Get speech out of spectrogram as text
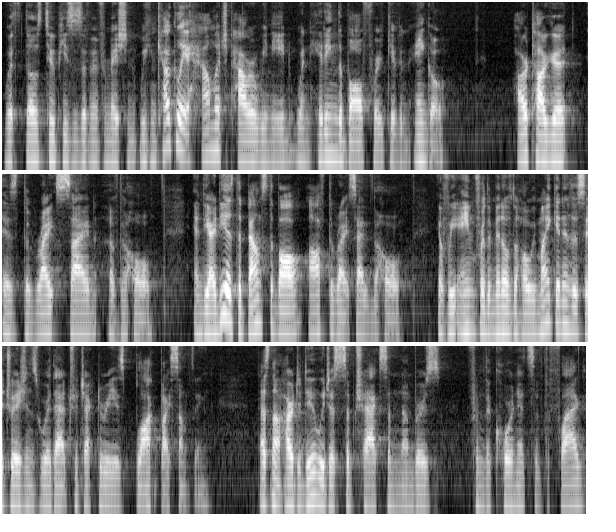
With those two pieces of information, we can calculate how much power we need when hitting the ball for a given angle. Our target is the right side of the hole, and the idea is to bounce the ball off the right side of the hole. If we aim for the middle of the hole, we might get into situations where that trajectory is blocked by something. That's not hard to do, we just subtract some numbers from the coordinates of the flag.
